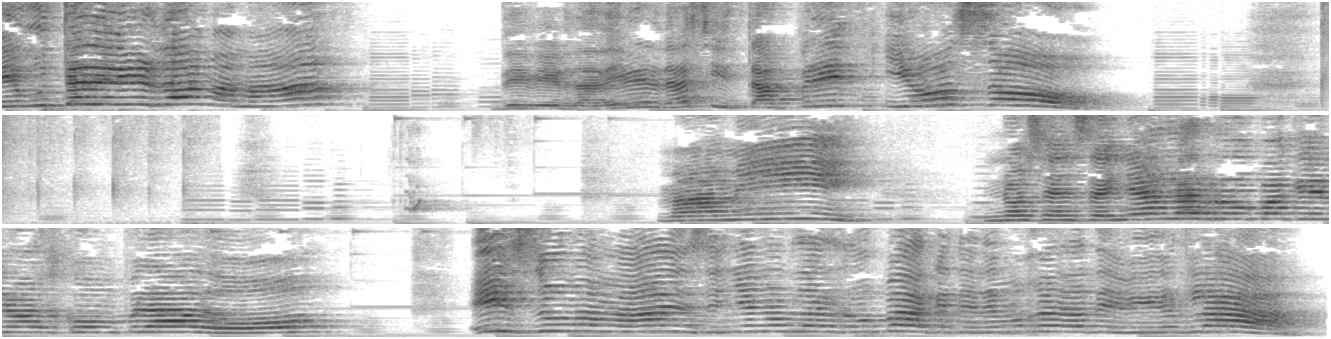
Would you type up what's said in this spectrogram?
¿Te gusta de verdad, mamá? De verdad, de verdad, sí está precioso. Mami, ¿nos enseñas la ropa que nos has comprado? Eso, mamá, enséñanos la ropa, que tenemos ganas de verla.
